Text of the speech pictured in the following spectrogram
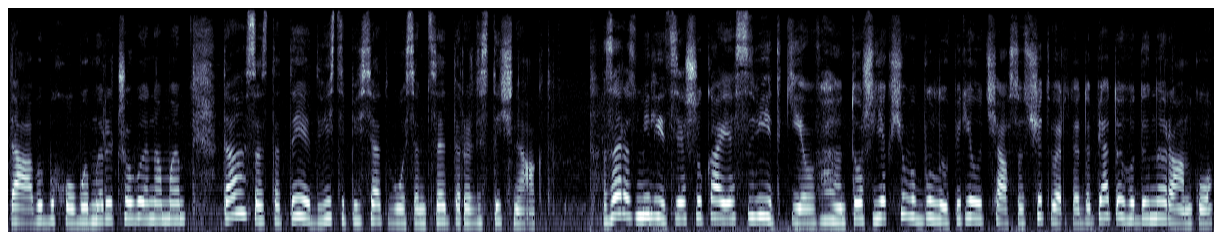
та вибуховими речовинами. Та за статтею 258 це терористичний акт. Зараз міліція шукає свідків. Тож, якщо ви були у період часу з 4 до 5 години ранку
